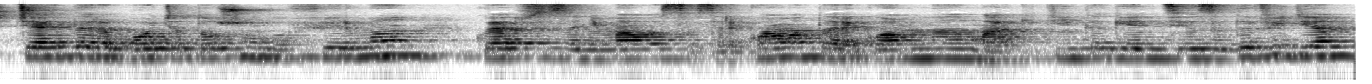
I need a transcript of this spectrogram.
Щях да работя точно в фирма, която се занимава с рекламата, рекламна маркетинг агенция, за да видя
